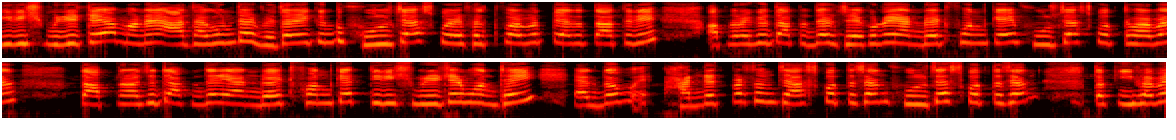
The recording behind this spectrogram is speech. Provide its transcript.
তিরিশ মিনিটে মানে আধা ঘণ্টার ভিতরেই কিন্তু ফুল চার্জ করে ফেলতে পারবেন। তো এত তাড়াতাড়ি আপনারা কিন্তু আপনাদের যে কোনো অ্যান্ড্রয়েড ফোনকেই ফুল চার্জ করতে পারবেন। তো আপনারা যদি আপনাদের অ্যান্ড্রয়েড ফোনকে তিরিশ মিনিটের মধ্যেই একদম হান্ড্রেড পার্সেন্ট চার্জ করতে চান ফুল চার্জ করতে চান, তো কীভাবে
